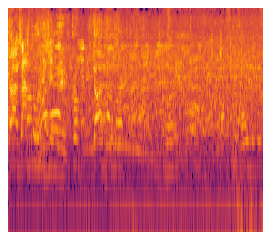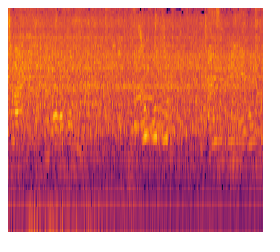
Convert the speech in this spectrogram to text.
Ja, is echt origineel. Kom, daar dan maar. Papa, hij heeft dat leuke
